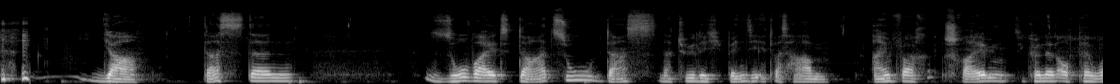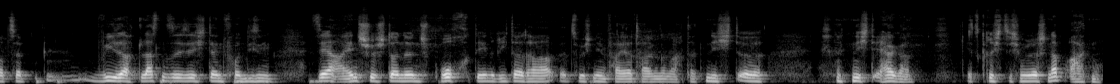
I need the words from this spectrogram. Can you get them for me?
ja, das dann soweit dazu, dass natürlich, wenn Sie etwas haben, einfach schreiben. Sie können dann auch per WhatsApp, wie gesagt, lassen Sie sich denn von diesem sehr einschüchternden Spruch, den Rita da äh, zwischen den Feiertagen gemacht hat, nicht, äh, nicht ärgern. Jetzt kriegt sie schon wieder Schnappatmung.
